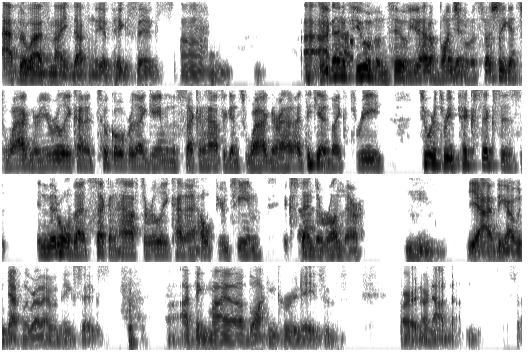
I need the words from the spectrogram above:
after last night, definitely a pick six. Um, You've had a few of them too. You had a bunch yeah. of them, especially against Wagner. You really kind of took over that game in the second half against Wagner. I think you had like three, two or three pick sixes in middle of that second half to really kind of help your team extend a run there. Mm-hmm. Yeah, I think I would definitely rather have a pick six. I think my uh, blocking career days have, are are now done. So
